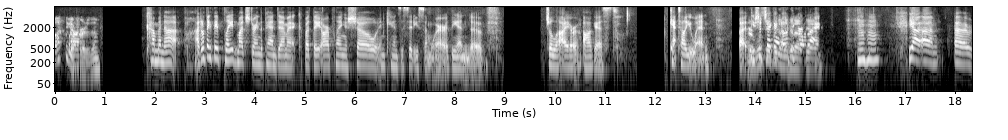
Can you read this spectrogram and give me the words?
I think I've heard of them. coming up. I don't think they've played much during the pandemic, but they are playing a show in Kansas City somewhere at the end of July or August. Can't tell you when, but Sure, you we'll should check we out can look it Dear up, yeah. Mm-hmm. Yeah. Um. Uh.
